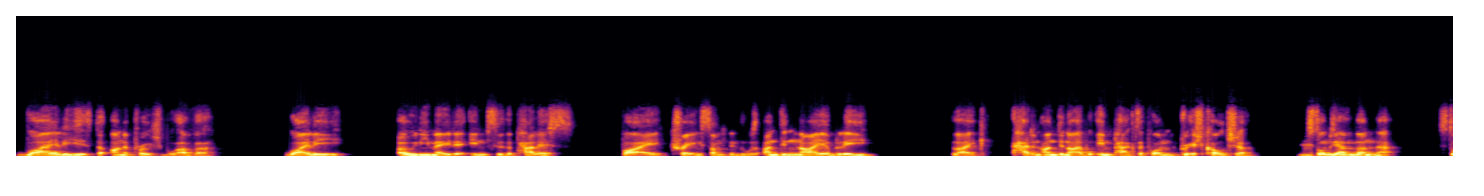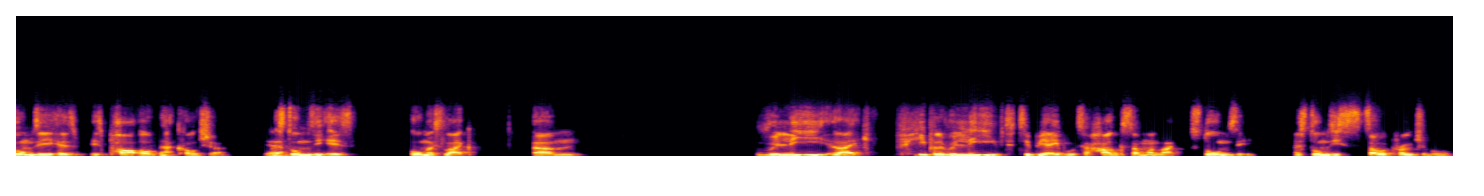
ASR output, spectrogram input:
Wiley is the unapproachable other. Wiley only made it into the palace by creating something that was undeniably like had an undeniable impact upon British culture. Mm. Stormzy hasn't done that. Stormzy has is part of that culture. Yeah. Stormzy is almost like um relieved like people are relieved to be able to hug someone like Stormzy. And Stormzy's so approachable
